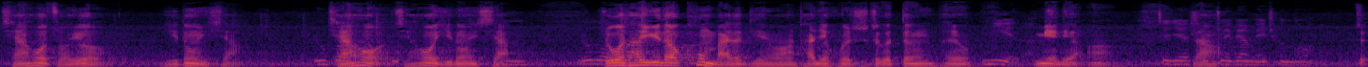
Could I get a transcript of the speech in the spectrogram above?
前后左右移动一下，前后前后移动一下。嗯，如果如果它遇到空白的地方，它就会是这个灯它就灭，灭掉啊。这就是然后追标没成功。这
